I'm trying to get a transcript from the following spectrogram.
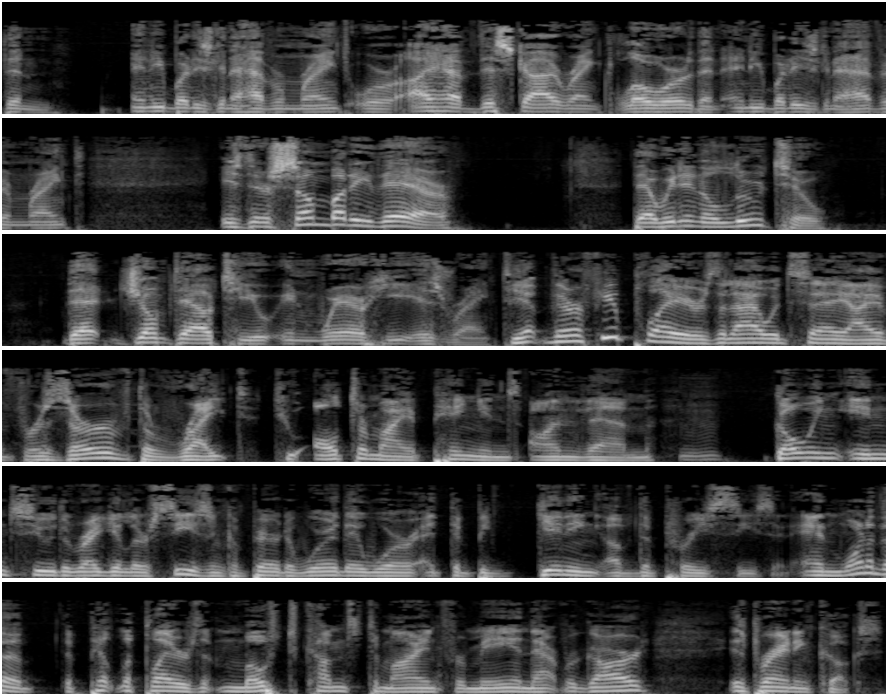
than anybody's going to have him ranked," or "I have this guy ranked lower than anybody's going to have him ranked"? Is there somebody there that we didn't allude to that jumped out to you in where he is ranked? Yep, there are a few players that I would say I've reserved the right to alter my opinions on them mm-hmm. going into the regular season compared to where they were at the beginning of the preseason. And one of the, the players that most comes to mind for me in that regard is Brandin Cooks.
